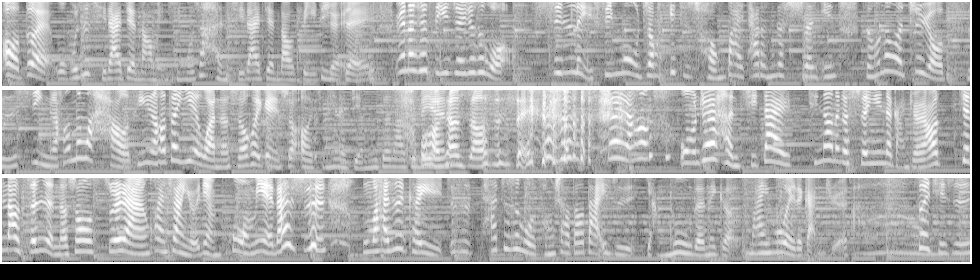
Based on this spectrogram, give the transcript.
哦，对我不是期待见到明星，我是很期待见到 DJ，, DJ 因为那些 DJ 就是我心里心目中一直崇拜他的那个声音，怎么那么具有磁性，然后那么好听，然后在夜晚的时候会跟你说，哦，今天的节目就到这边。我好像知道是谁。对，然后我们就会很期待听到那个声音的感觉，然后见到真人的时候，虽然幻象有一点破灭，但是我们还是可以，就是他就是我从小到大一直仰慕的那个那一位的感觉。所以其实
